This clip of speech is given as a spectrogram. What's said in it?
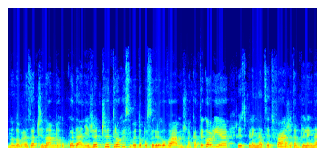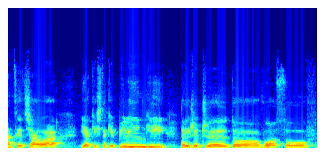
No dobra, zaczynamy układanie rzeczy. Trochę sobie to posegregowałam już na kategorie. Tu jest pielęgnacja twarzy, tam pielęgnacja ciała, jakieś takie peelingi, tutaj rzeczy do włosów,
